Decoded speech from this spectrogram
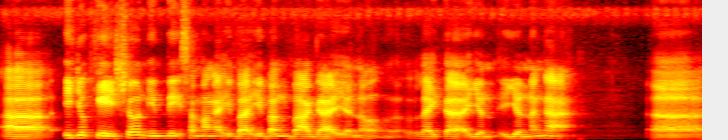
ah, education, hindi sa mga iba-ibang bagay. Ano? Like, ah, yun, yun na nga. Ah,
